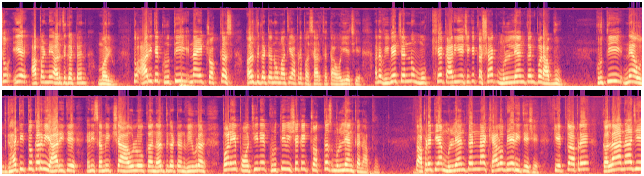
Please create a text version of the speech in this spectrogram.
તો એ આપણને અર્થઘટન મળ્યું. તો આ રીતે કૃતિના એક ચોક્કસ અર્થઘટનોમાંથી આપણે પસાર થતા હોઈએ છીએ. અને વિવેચનનું મુખ્ય કાર્ય એ છે કે કશાક મૂલ્યાંકન પર આવવું. કૃતિને ઉદ્ઘાટિત તો કરવી આ રીતે એની સમીક્ષા, અવલોકન, અર્થઘટન, વિવરણ, પણ એ પહોંચીને કૃતિ વિશે કંઈક ચોક્કસ મૂલ્યાંકન આપવું. તો આપણે ત્યાં મૂલ્યાંકનના ખ્યાલો બે રીતે છે. કે એક તો આપણે કલાના જે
